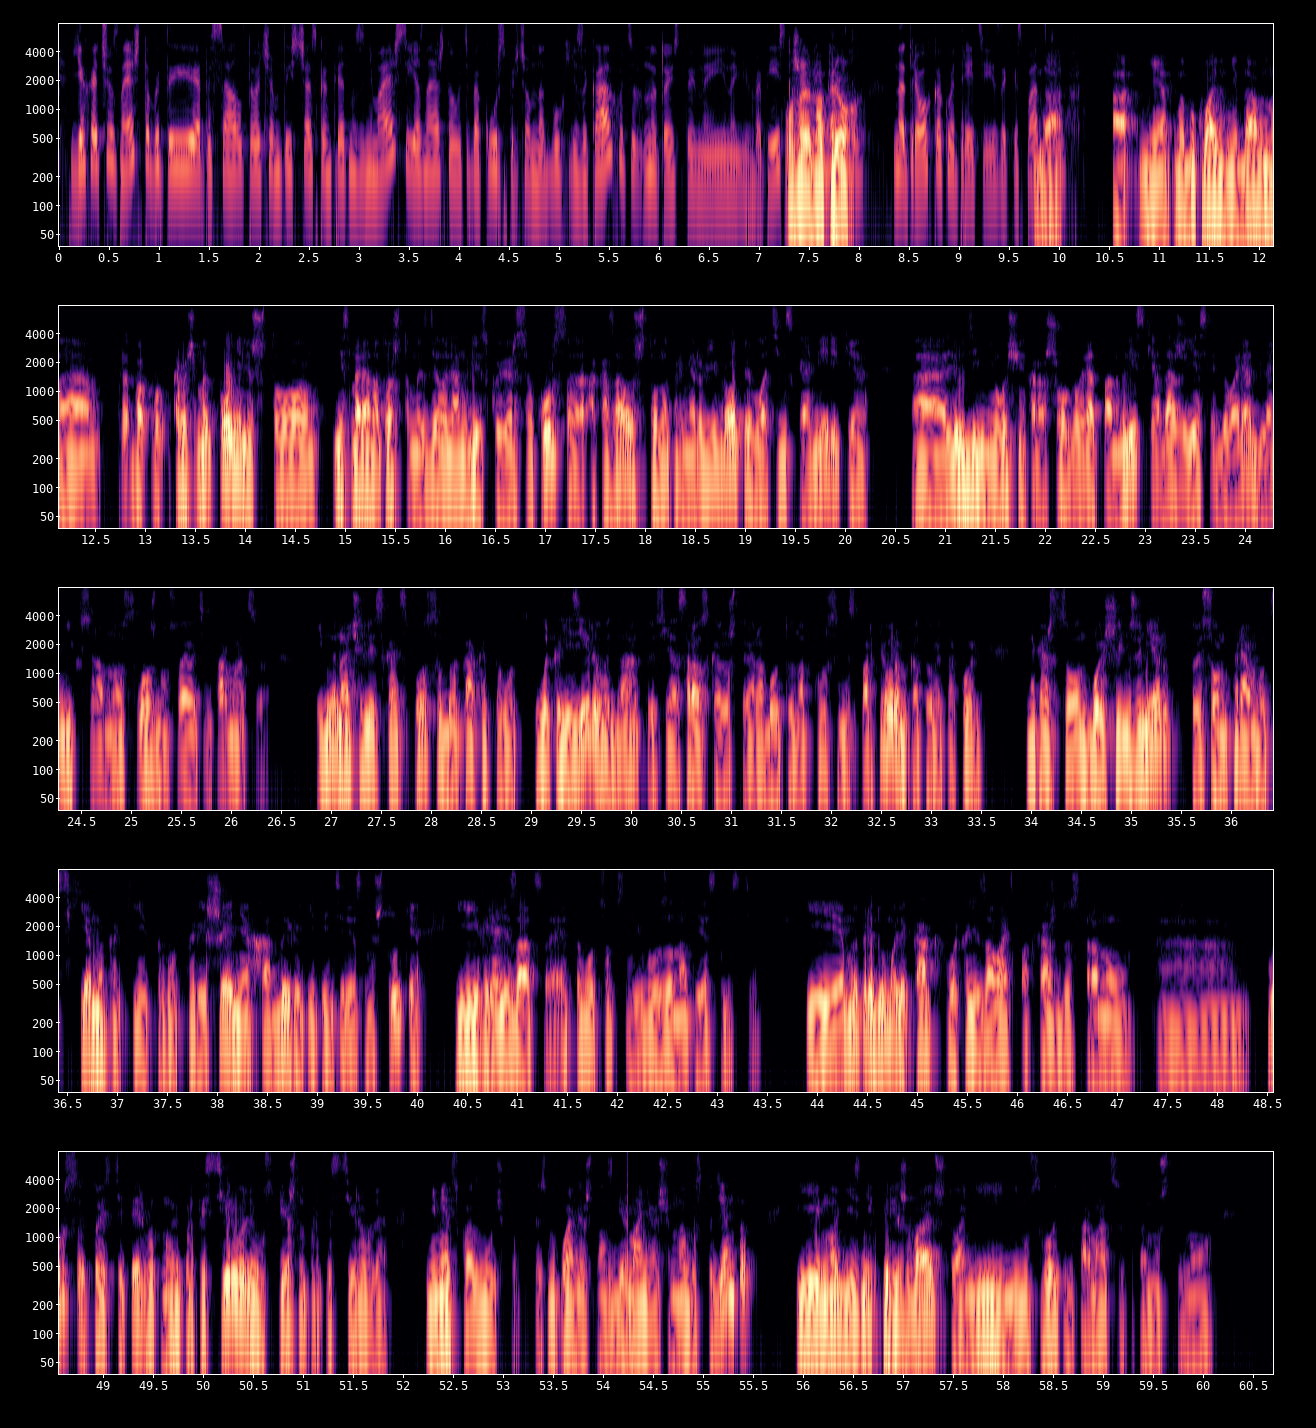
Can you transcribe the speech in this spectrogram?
Я хочу, знаешь, чтобы ты описал то, чем ты сейчас конкретно занимаешься. Я знаю, что у тебя курс, причем на двух языках, у тебя, ну то есть ты на, и на европейском. Уже на трех. На трех какой третий язык испанский? Да. А, нет, мы буквально недавно, короче, мы поняли, что несмотря на то, что мы сделали английскую версию курса, оказалось, что, например, в Европе, в Латинской Америке люди не очень хорошо говорят по-английски, а даже если говорят, для них все равно сложно усваивать информацию. И мы начали искать способы, как это вот локализировать, да, то есть я сразу скажу, что я работаю над курсами с партнером, который такой, мне кажется, он больше инженер, то есть он прям вот схемы какие-то, вот решения, ходы, какие-то интересные штуки и их реализация. Это вот, собственно, его зона ответственности. И мы придумали, как локализовать под каждую страну а, курсы. То есть теперь вот мы протестировали, успешно протестировали немецкую озвучку. То есть мы поняли, что у нас в Германии очень много студентов, и многие из них переживают, что они не усвоят информацию, потому что, ну,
